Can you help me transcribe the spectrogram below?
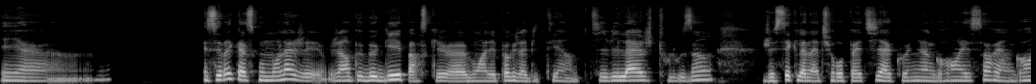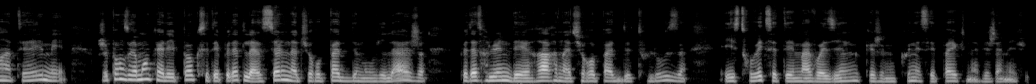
Et, euh, et c'est vrai qu'à ce moment-là, j'ai un peu bugué parce que, euh, bon, à l'époque, j'habitais un petit village toulousain. Je sais que la naturopathie a connu un grand essor et un grand intérêt, mais je pense vraiment qu'à l'époque, c'était peut-être la seule naturopathe de mon village, peut-être l'une des rares naturopathes de Toulouse. Et il se trouvait que c'était ma voisine, que je ne connaissais pas et que je n'avais jamais vue.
